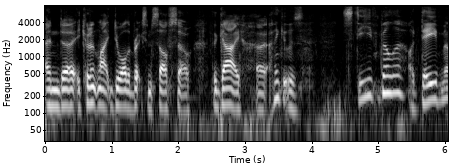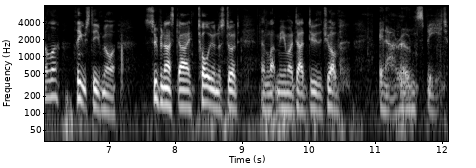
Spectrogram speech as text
and uh, he couldn't like do all the bricks himself. So the guy, uh, I think it was Steve Miller or Dave Miller, I think it was Steve Miller, super nice guy, totally understood, and let me and my dad do the job in our own speed.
